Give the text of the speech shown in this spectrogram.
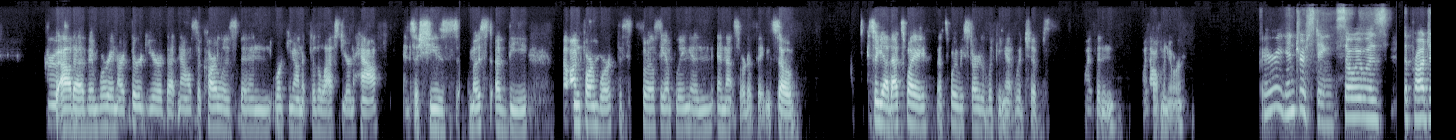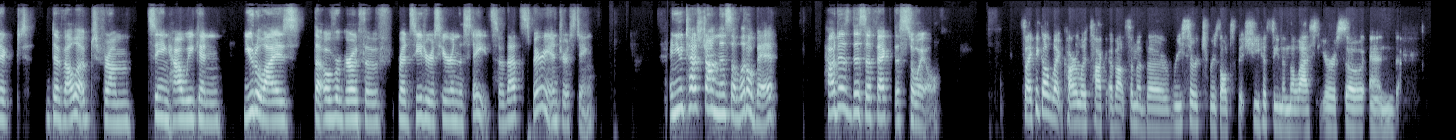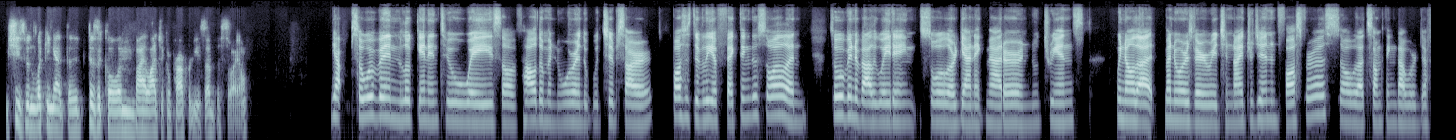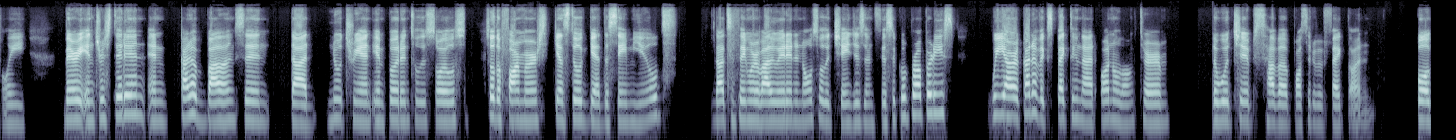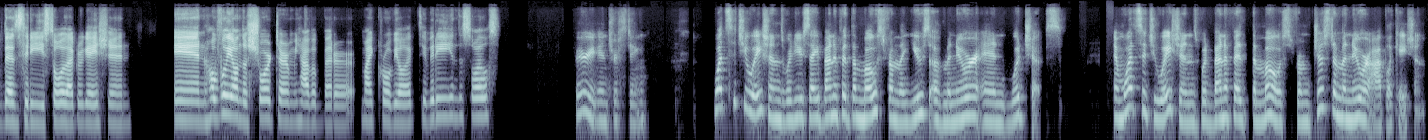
grew out of, and we're in our third year of that now. So Carla's been working on it for the last year and a half, and so she's most of the, on-farm work, the soil sampling, and and that sort of thing. So, so yeah, that's why that's why we started looking at wood chips with and without manure. Very interesting. So it was the project developed from seeing how we can utilize the overgrowth of red cedars here in the state. So that's very interesting. And you touched on this a little bit. How does this affect the soil? So I think I'll let Carla talk about some of the research results that she has seen in the last year or so. And she's been looking at the physical and biological properties of the soil. Yeah, so we've been looking into ways of how the manure and the wood chips are positively affecting the soil. And so we've been evaluating soil organic matter and nutrients. We know that manure is very rich in nitrogen and phosphorus. So that's something that we're definitely very interested in and kind of balancing that nutrient input into the soils so the farmers can still get the same yields. That's the thing we're evaluating, and also the changes in physical properties. We are kind of expecting that on a long term, the wood chips have a positive effect on bulk density, soil aggregation, and hopefully on the short term, we have a better microbial activity in the soils. Very interesting. What situations would you say benefit the most from the use of manure and wood chips? And what situations would benefit the most from just a manure application?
